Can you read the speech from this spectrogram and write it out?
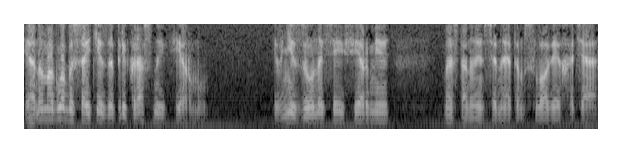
И оно могло бы сойти за прекрасную ферму. И внизу на сей ферме, мы остановимся на этом слове, хотя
